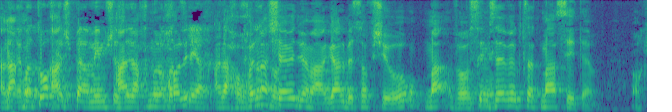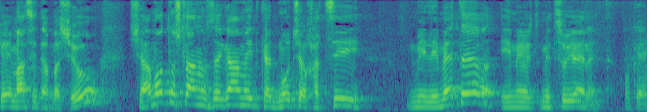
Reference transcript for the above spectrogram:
אנחנו- בטוח יש פעמים שזה לא יכול- מצליח. אנחנו יכולים. לשבת במעגל בסוף שיעור, ועושים אוקיי. סבב קצת מה עשיתם, אוקיי? מה עשיתם בשיעור? שהמוטו שלנו זה גם התקדמות של חצי מילימטר, היא מצוינת. אוקיי.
